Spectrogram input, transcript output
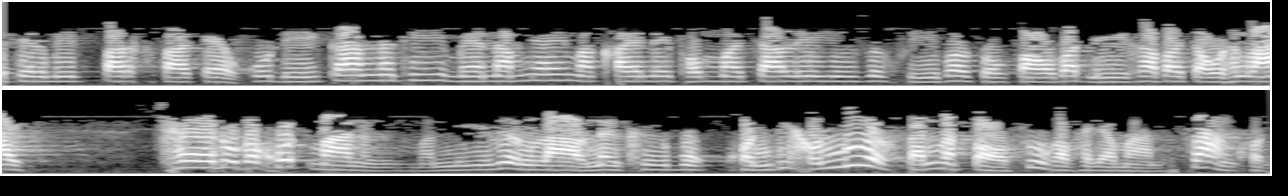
ษยังมีปักตาแก้วกูดีกลางนาทีแม่นำใหญ่มาใครในพรมมาจารียูสุขีพระสงฆ์เฝ้าบัดนี้ข้าพระเจ้าทั้งหลายเชิญอุปคุตมันมันมีเรื่องราวนั่นคือบุคคลที่เขาเลือกสรรมาต่อสู้กับพญามารสร้างคน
